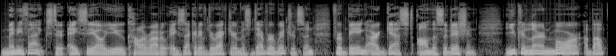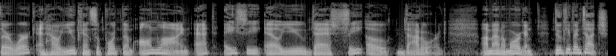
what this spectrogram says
Many thanks to ACLU Colorado Executive Director Ms. Deborah Richardson for being our guest on this edition. You can learn more about their work and how you can support them online at aclu-co.org. I'm Adam Morgan. Do keep in touch.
